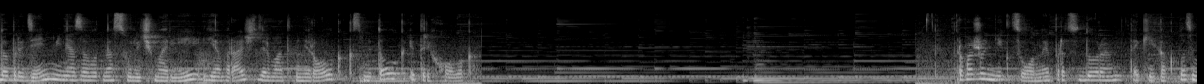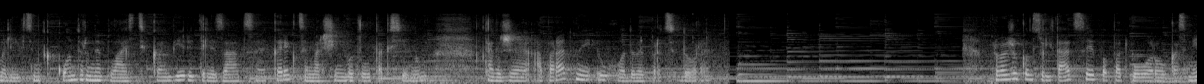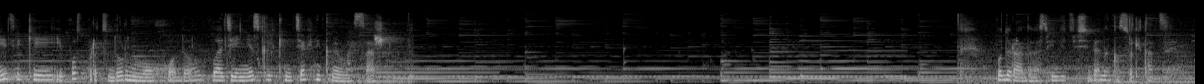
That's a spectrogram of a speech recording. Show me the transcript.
Добрый день, меня зовут Насулич Мария, я врач, дерматовенеролог, косметолог и трихолог. Провожу инъекционные процедуры, такие как плазмолифтинг, контурная пластика, биоревитализация, коррекция морщин ботулотоксином, также аппаратные и уходовые процедуры. Провожу консультации по подбору косметики и постпроцедурному уходу, владею несколькими техниками массажа. Буду рада вас видеть у себя на консультации.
